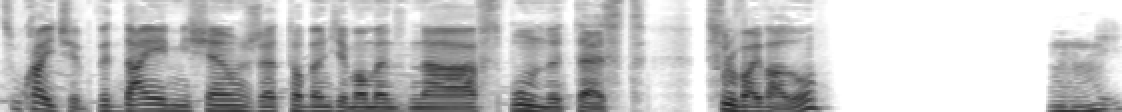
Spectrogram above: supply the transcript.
Słuchajcie, wydaje mi się, że to będzie moment na wspólny test survivalu, Mhm.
